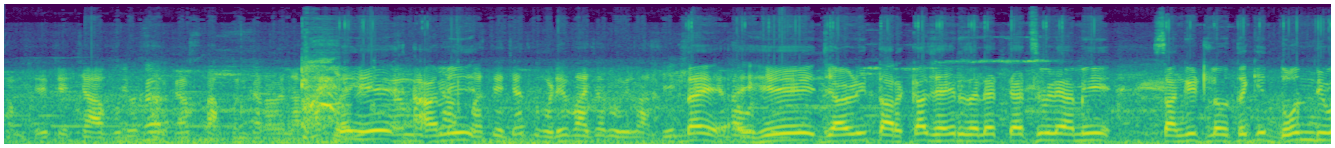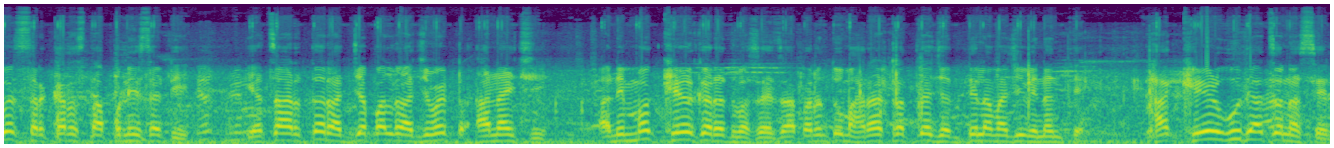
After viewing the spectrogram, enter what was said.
संपते. त्याच्या अगोदर सरकार स्थापन करावे नाही, हे आम्ही- लागणार त्याच्यात घोडेबाजार होईल अशी नाही हे ज्यावेळी तारखा जाहीर झाल्या त्याचवेळी आम्ही सांगितलं होतं की दोन दिवस सरकार स्थापनेसाठी याचा अर्थ राज्यपाल राजवट आणायची आणि मग खेळ करत बसायचा. परंतु महाराष्ट्रातल्या जनतेला माझी विनंती आहे. हा खेळ होऊ द्यायचा नसेल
